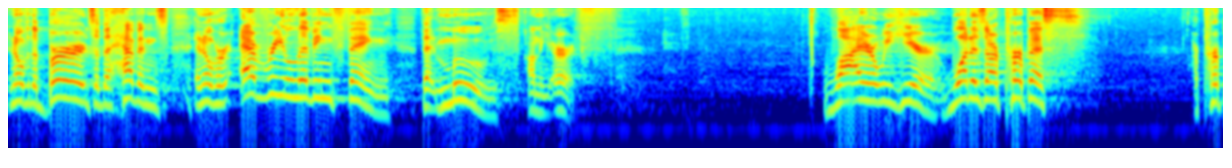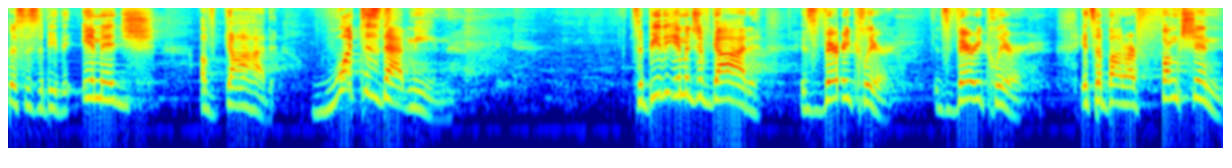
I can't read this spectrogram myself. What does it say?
and over the birds of the heavens, and over every living thing that moves on the earth. Why are we here? What is our purpose? Our purpose is to be the image of God. What does that mean? To be the image of God is very clear. It's very clear. It's about our function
